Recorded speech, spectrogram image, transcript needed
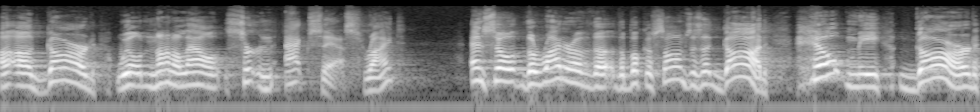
A, a, guard will not allow certain access, right? And so the writer of the, the book of Psalms is that God, help me guard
